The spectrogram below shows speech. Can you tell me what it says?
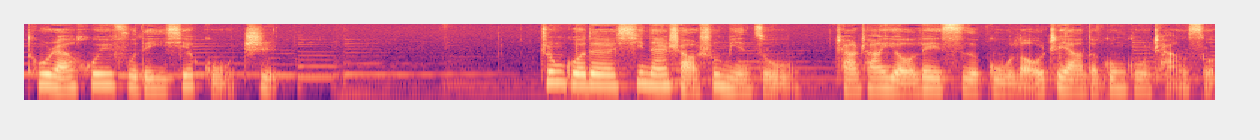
突然恢复的一些古制。中国的西南少数民族常常有类似鼓楼这样的公共场所。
